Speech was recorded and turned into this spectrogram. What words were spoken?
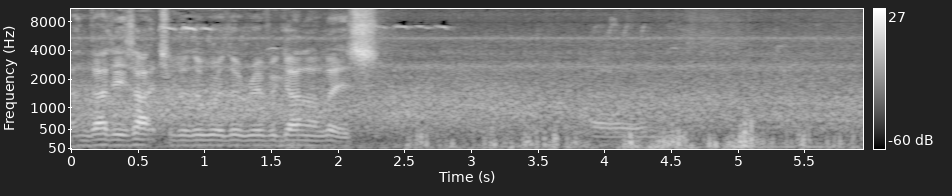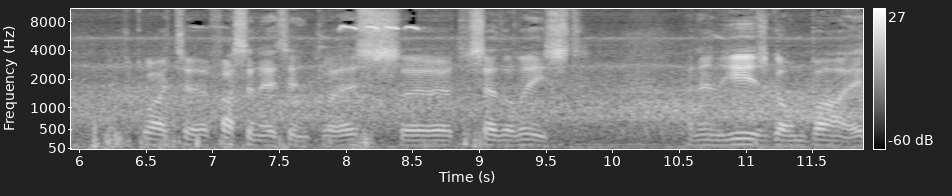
And that is actually where the River Gannel is. Um, it's quite a fascinating place, uh, to say the least. And in the years gone by,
